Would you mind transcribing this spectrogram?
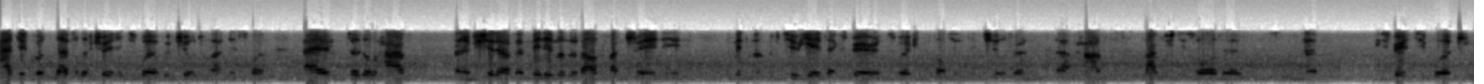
adequate level of training to work with children like this one. Um, so they'll have, kind of, should have a minimum of Alpha training, a minimum of two years experience working with autistic children that have language disorders, um, experience in working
